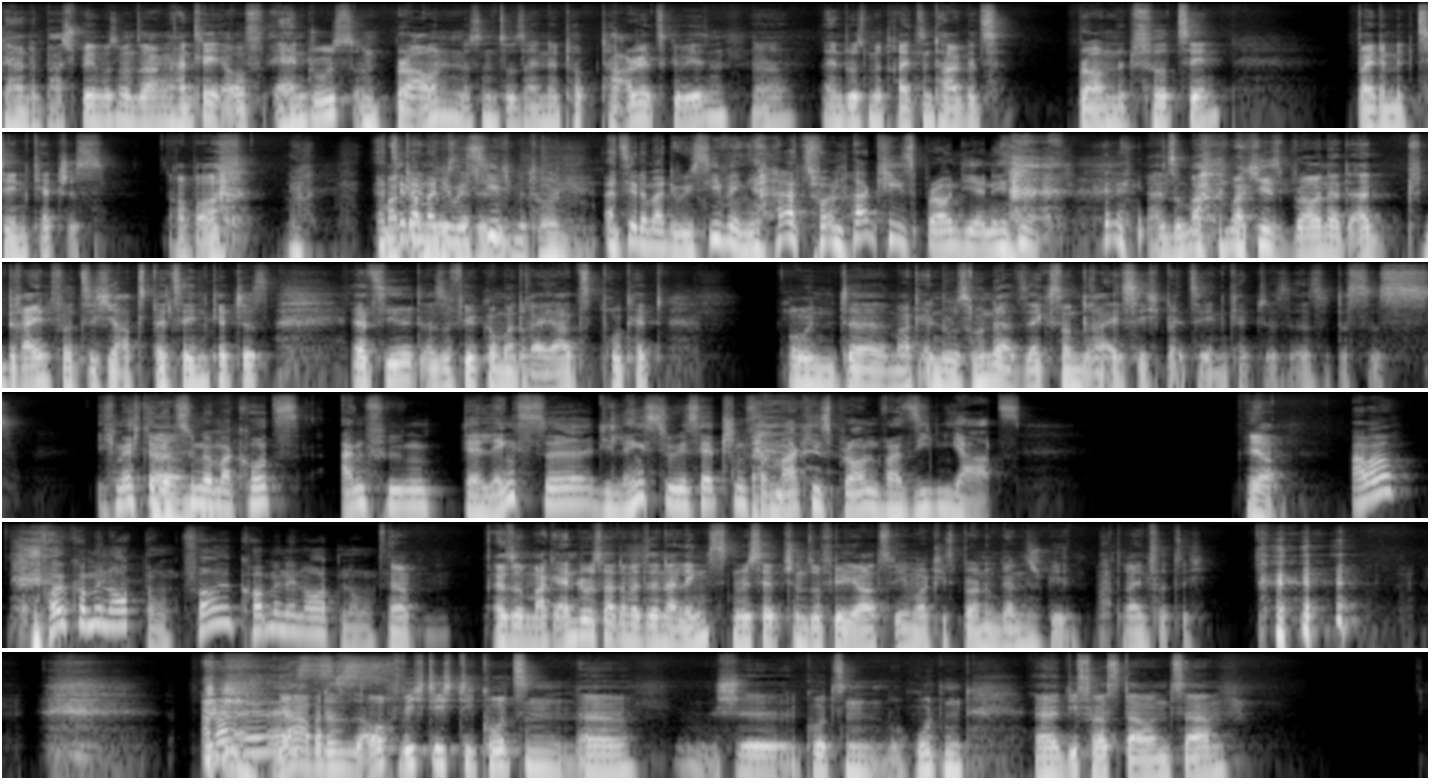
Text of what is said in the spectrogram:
ja, dem Passspiel muss man sagen, Huntley auf Andrews und Brown, das sind so seine Top-Targets gewesen. Ne? Andrews mit 13 Targets, Brown mit 14, beide mit 10 Catches. Aber Erzähl doch, mal die Andrews natürlich Receive mit 100 Erzähl doch mal die Receiving Yards von Marquise Brown, die er nicht. Also Mar- Marquise Brown hat, hat 43 Yards bei 10 Catches erzielt, also 4,3 Yards pro Catch. Und äh, Mark Andrews 136 bei 10 Catches. Also das ist. Ich möchte dazu Ähm. noch mal kurz anfügen, der längste, die längste Reception von Marquise Brown war sieben Yards. Ja, Aber vollkommen in Ordnung. Vollkommen in Ordnung. ja. Also Mark Andrews hatte mit seiner längsten Reception so viel Yards wie Marquise Brown im ganzen Spiel. 43. Aber, äh, Ja, aber das ist auch wichtig, die kurzen, äh, kurzen Routen, äh, die First Downs, ja.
